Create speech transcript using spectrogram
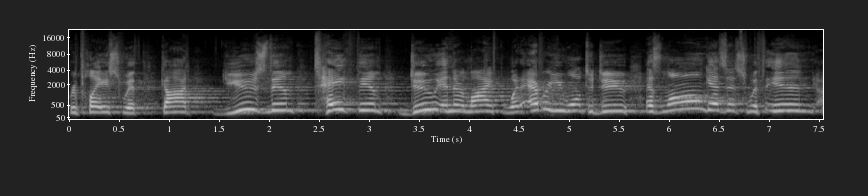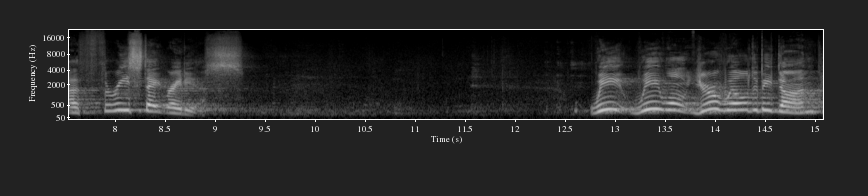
replaced with God, use them, take them, do in their life whatever you want to do, as long as it's within a three state radius. We, we want your will to be done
